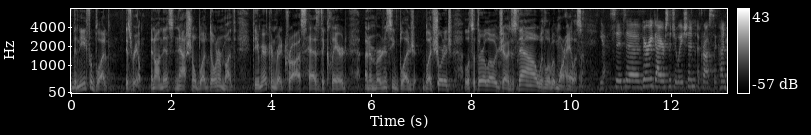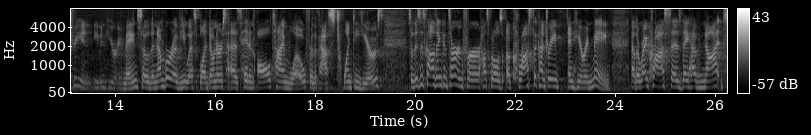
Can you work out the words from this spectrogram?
The need for blood is real. And on this National Blood Donor Month, the American Red Cross has declared an emergency blood, blood shortage. Alyssa Thurlow joins us now with a little bit more. Hey, Alyssa. Yes, it's a very dire situation across the country and even here in Maine. So the number of U.S. blood donors has hit an all-time low for the past 20 years. So this is causing concern for hospitals across the country and here in Maine. Now, the Red Cross says they have not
